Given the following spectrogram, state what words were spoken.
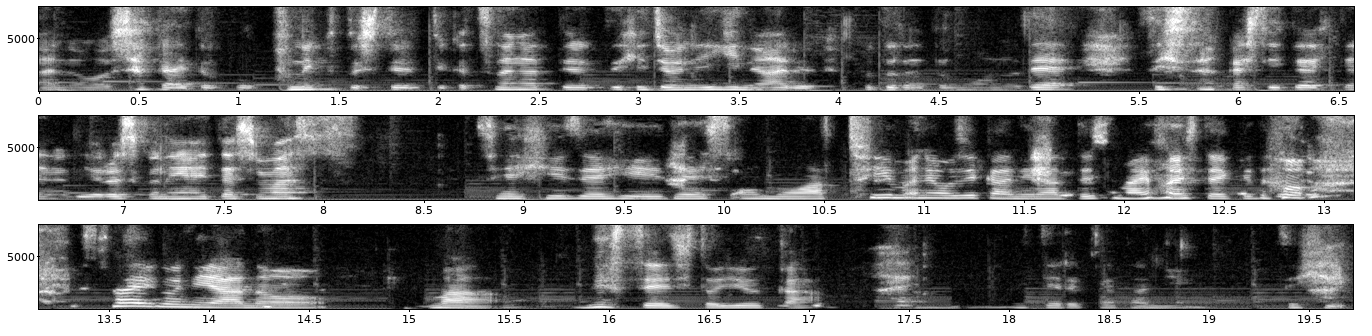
うあの社会とこうコネクトしてるっていうかつながってるって非常に意義のあることだと思うのでぜひ参加していただきたいのでよろしくお願いいたします。ぜひぜひです。あもうあっという間にお時間になってしまいましたけど、最後にあの、まあ、メッセージというか、はい、見てる方にぜひ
